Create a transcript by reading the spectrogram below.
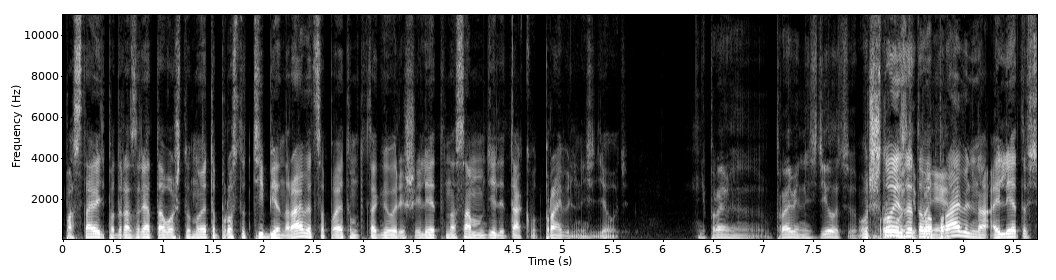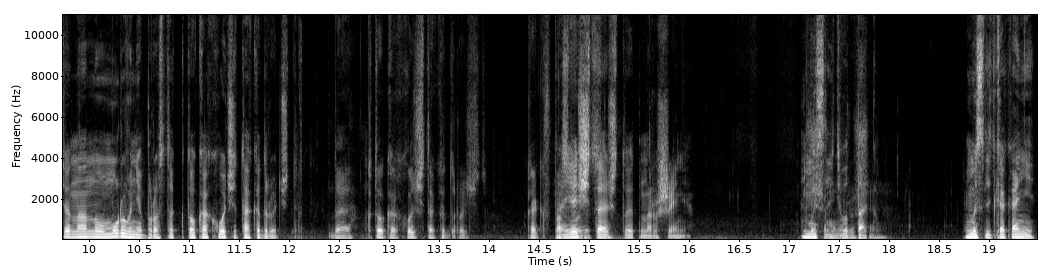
поставить под разряд того, что ну это просто тебе нравится, поэтому ты так говоришь? Или это на самом деле так вот правильно сделать? Неправильно правильно сделать. Вот что из этого понять. правильно, а или это все на новом уровне, просто кто как хочет, так и дрочит? Да. Кто как хочет, так и дрочит. Как в А я считаю, что это нарушение. Почему Мыслить вот так. нарушение? Мыслить, как они.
